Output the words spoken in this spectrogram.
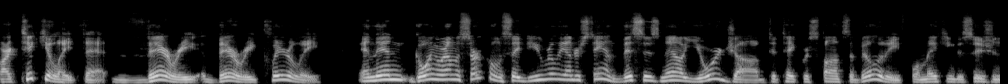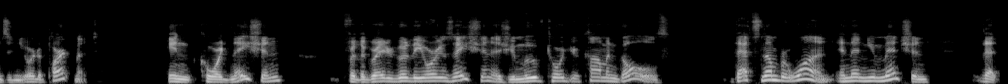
articulate that very, very clearly. And then going around the circle and say, Do you really understand? This is now your job to take responsibility for making decisions in your department in coordination for the greater good of the organization as you move toward your common goals. That's number one. And then you mentioned that,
